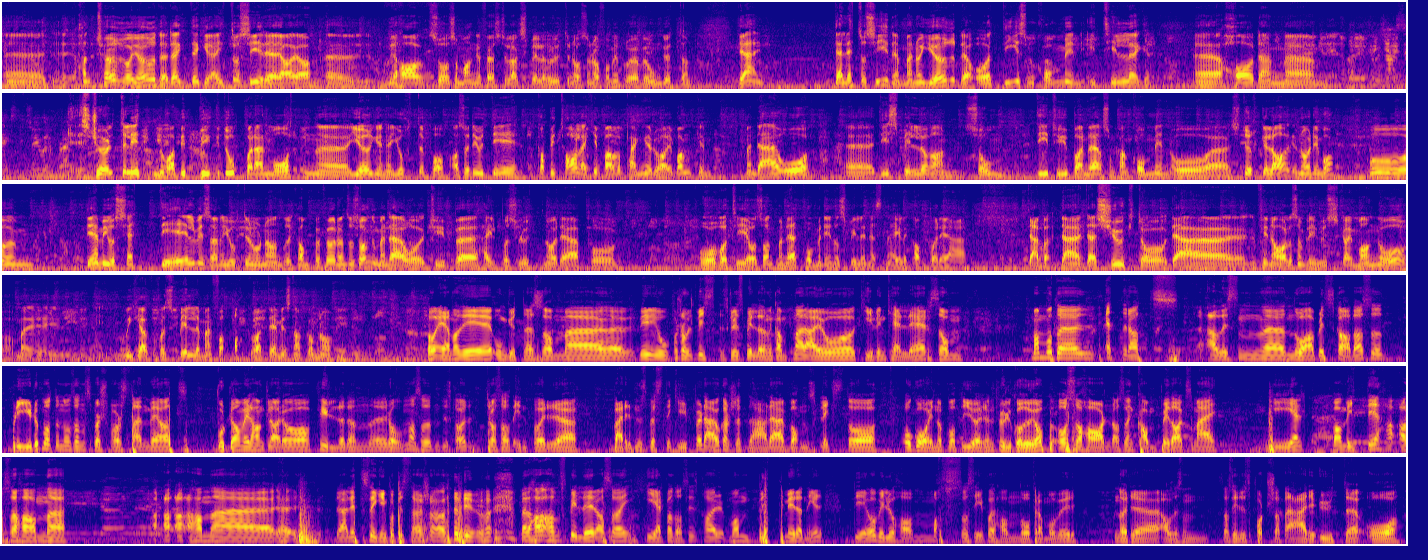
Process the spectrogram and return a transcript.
Eh, han tør å gjøre det. det. det. er greit å si det. Ja, ja. Eh, vi har så og så mange førstelagsspillere ute nå, så nå får vi prøve ungguttene. Det, det, er lett å si det, men å gjøre det, og at de som kommer inn i tillegg, eh, har den eh, sjøltilliten og har blitt bygd opp på den måten eh, Jørgen har gjort det på. Altså, det er jo det. Kapital er ikke bare penger du har i banken, men det er òg Eh, de spillerne som de typene der som kan komme inn og eh, styrke laget når de må. Og um, det har vi jo sett delvis han har gjort i noen andre kamper før den sesongen, men det er jo type helt på slutten, og det er på overtid og sånt. Men her kommer de inn og spiller nesten hele kampen, og det er det er, det, er, det er sjukt, og det er en finale som blir huska i mange år. Om ikke akkurat for spillet, men for akkurat det vi snakker om nå. Og en av de ungguttene som uh, vi jo for så vidt visste skulle spille denne kampen, her, er jo Kevin Kelly her, som man måtte, etter at Alison eh, nå har blitt skada, så blir det på en måte noen sånne spørsmålstegn ved at hvordan vil han klare å fylle den eh, rollen? Altså, du skal jo tross alt inn for verdens beste keeper. Det er jo kanskje der det er vanskeligst å, å gå inn og på en måte gjøre en fullgod jobb. Og så har han altså en kamp i dag som er helt vanvittig. Altså, han uh, han Det er litt synging på bussen her, så Men han, han, spiller altså helt fantastisk. Har vanvittig mye redninger. Det vil jo ha masse å si for han nå framover, når Alison alle som sannsynligvis fortsatt er ute og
